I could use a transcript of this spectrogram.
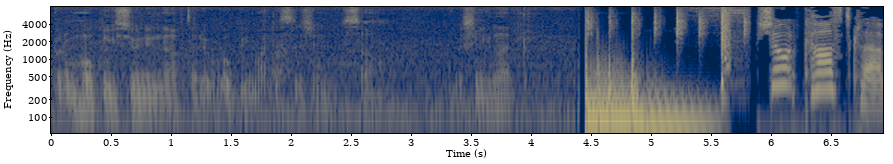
But I'm hoping soon enough that it will be my decision. So, wish me luck. Short Cast Club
